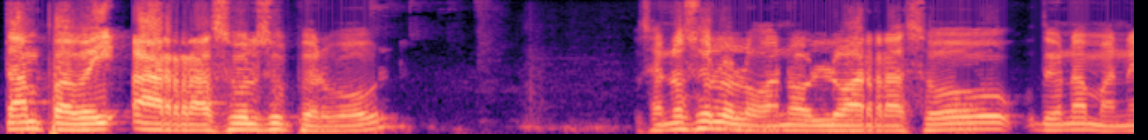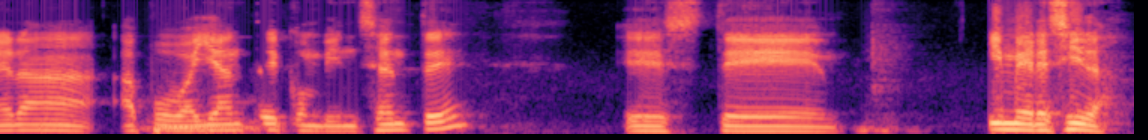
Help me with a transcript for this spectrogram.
Tampa Bay arrasó el Super Bowl. O sea, no solo lo ganó, lo arrasó de una manera apoballante, convincente, este, y merecida.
